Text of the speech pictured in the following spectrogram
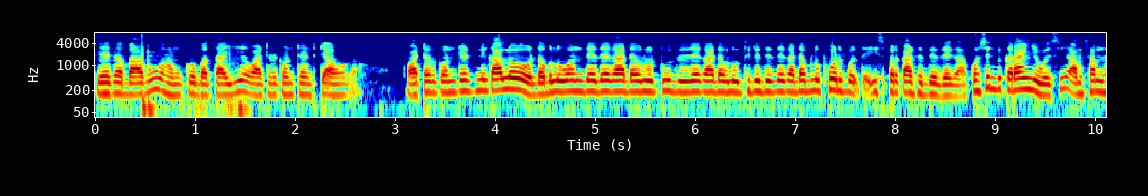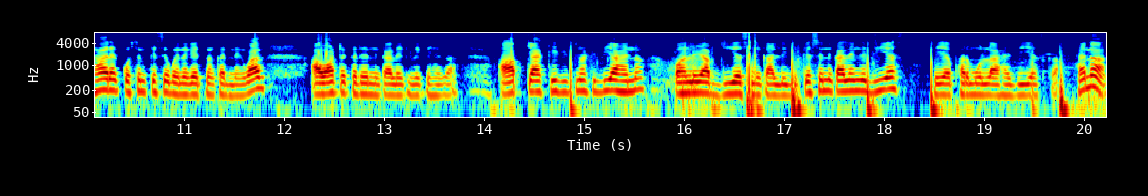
कहेगा, बाबू, हमको बताइए वाटर कंटेंट क्या होगा? वाटर कंटेंट निकालो डब्लू वन दे देगा डब्लू टू दे देगा डब्लू थ्री दे देगा डब्लू फोर इस प्रकार से दे देगा। क्वेश्चन भी कराएँगे वैसे, हम समझा रहे हैं क्वेश्चन कैसे बनेगा इतना करने के बाद। आप वाटर कंटेंट निकालने के लिए कहेगा, आप क्या कीजिए जितना दिया है ना? पहले आप जीएस निकाल लीजिए। कैसे निकालेंगे जीएस ये फार्मूला है जीएस का, है ना?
